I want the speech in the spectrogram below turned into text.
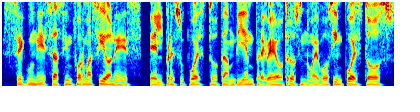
Según esas informaciones, el presupuesto también prevé otros nuevos impuestos,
